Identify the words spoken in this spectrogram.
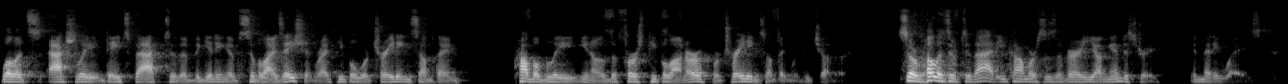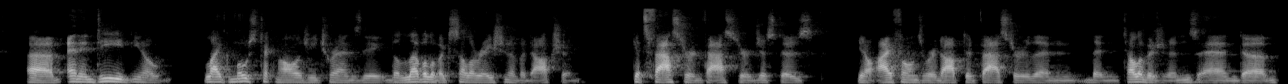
well, it's actually dates back to the beginning of civilization, right? People were trading something. Probably, you know, the first people on earth were trading something with each other. So, relative to that, e-commerce is a very young industry in many ways. Um, and indeed, you know, like most technology trends, the the level of acceleration of adoption gets faster and faster, just as you know, iPhones were adopted faster than than televisions, and um,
